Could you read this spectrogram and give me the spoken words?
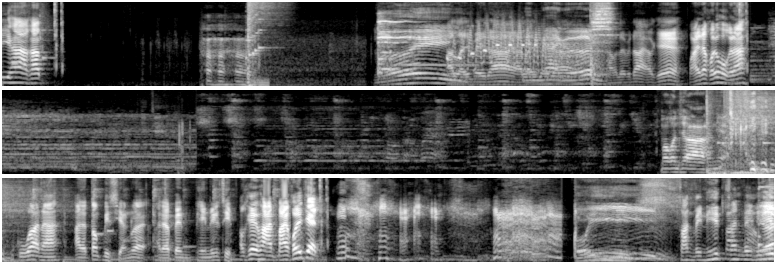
ที่ห้าครับเฮ้ยอะไรไม่ได้อะไรไม่ได้ง่ายเกินเอาอะไรไม่ได้ โอเค ไปนะคนที่หกนะ มอกัญชาเนี่ยกูว่านะ อาจจะต้องปิดเสียงด้วย อาจจะเป็นเพลงลิขสิทธิ์โอเคผ่านไปคนที่เจ็ดโอ้ยสั้นไปนิดสั้นไปนิเฮ้ด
